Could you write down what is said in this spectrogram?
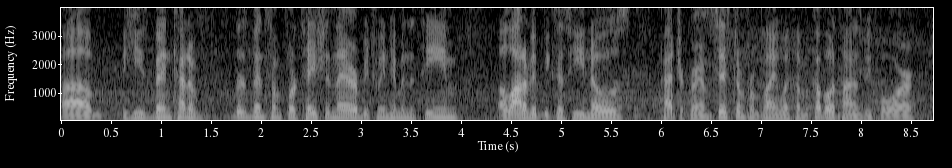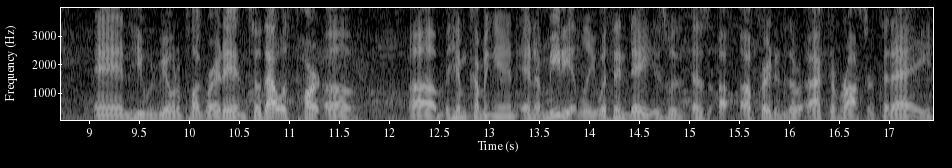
Um, he's been kind of there's been some flirtation there between him and the team. A lot of it because he knows Patrick Graham's system from playing with him a couple of times before, and he would be able to plug right in. So that was part of um, him coming in, and immediately within days was as uh, upgraded to the active roster today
